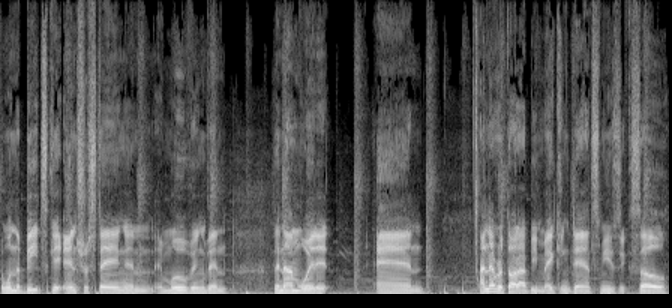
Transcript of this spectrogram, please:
And when the beats get interesting and, and moving, then then I'm with it. And I never thought I'd be making dance music. So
